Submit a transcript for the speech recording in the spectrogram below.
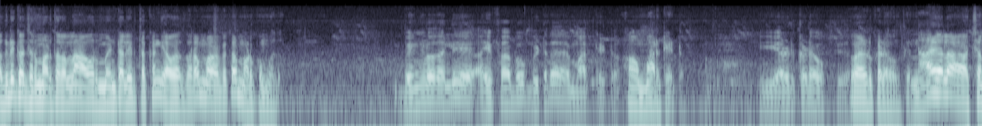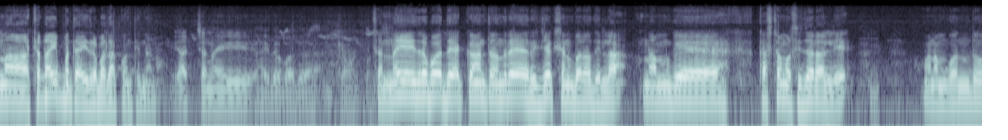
ಅಗ್ರಿಕಲ್ಚರ್ ಮಾಡ್ತಾರಲ್ಲ ಅವ್ರ ಮೆಂಟಲ್ ತಕ್ಕಂಗೆ ಯಾವ ಥರ ಮಾಡ್ಬೇಕಾದ್ರೆ ಮಾಡ್ಕೊಬೋದು. ಬೆಂಗಳೂರಲ್ಲಿ ಐಫ್ಯಾಬು ಬಿಟ್ಟರೆ ಮಾರ್ಕೆಟು ಹಾಂ ಮಾರ್ಕೆಟ್ ಈ ಎರಡು ಕಡೆ ಹೋಗ್ತೀವಿ ಎರಡು ಕಡೆ ಹೋಗ್ತೀವಿ. ನಾವೆಲ್ಲ ಚೆನ್ನ ಚೆನ್ನಾಗಿ ಮತ್ತು ಹೈದ್ರಾಬಾದ್ ಹಾಕ್ಕೊತೀನಿ ನಾನು. ಯಾಕೆ ಚೆನ್ನೈ ಹೈದರಾಬಾದ್ ಆಯ್ಕೆ ಮಾಡ್ಕೊಂಡು ಚೆನ್ನೈ ಹೈದ್ರಾಬಾದ್ ಯಾಕಂತಂದರೆ ರಿಜೆಕ್ಷನ್ ಬರೋದಿಲ್ಲ. ನಮಗೆ ಕಸ್ಟಮರ್ಸ್ ಇದ್ದಾರೆ ಅಲ್ಲಿ. ನಮಗೊಂದು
